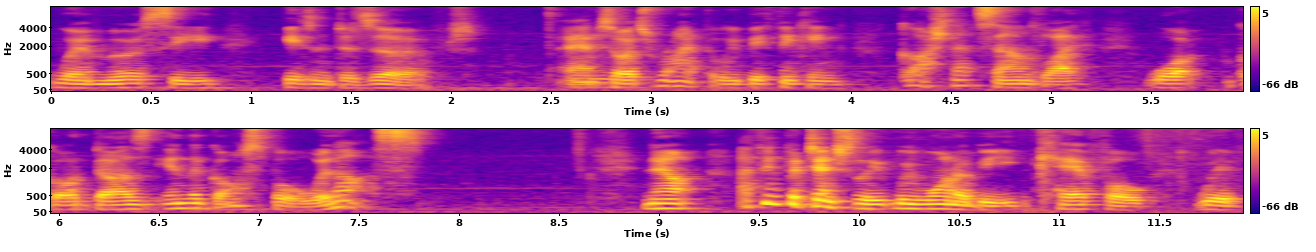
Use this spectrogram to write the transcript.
where mercy isn't deserved? And so it's right that we'd be thinking, gosh, that sounds like what God does in the gospel with us. Now, I think potentially we want to be careful with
